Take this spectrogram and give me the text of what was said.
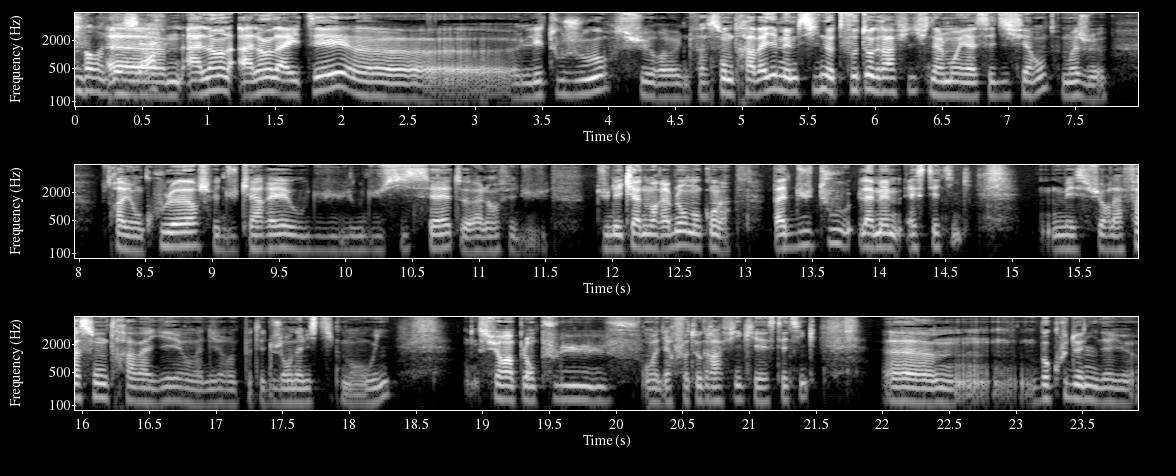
Bon, déjà. Euh, Alain, Alain l'a été, euh, l'est toujours sur une façon de travailler, même si notre photographie finalement est assez différente. Moi, je, je travaille en couleur, je fais du carré ou du, ou du 6-7. Alain fait du, du Leica noir et blanc, donc on n'a pas du tout la même esthétique. Mais sur la façon de travailler, on va dire peut-être journalistiquement, oui. Sur un plan plus, on va dire photographique et esthétique, euh, beaucoup de d'ailleurs.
